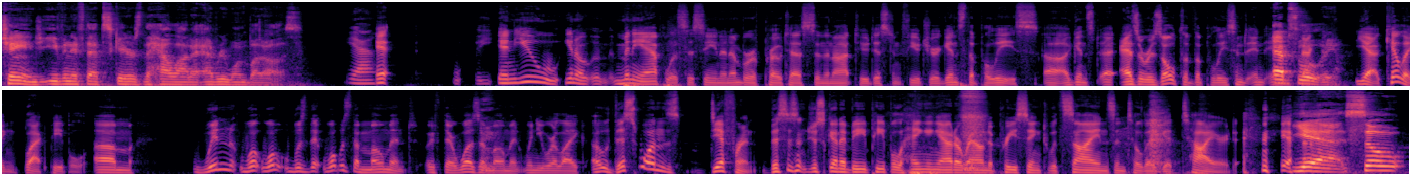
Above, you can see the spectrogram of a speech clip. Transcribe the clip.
change, even if that scares the hell out of everyone but us. Yeah. And, and you, you know, Minneapolis has seen a number of protests in the not too distant future against the police, uh, against uh, as a result of the police, and, and, and in fact, Absolutely. yeah, killing black people. Um, when what what was the what was the moment, if there was a moment, when you were like, oh, this one's different. This isn't just going to be people hanging out around a precinct with signs until they get tired. yeah. So,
